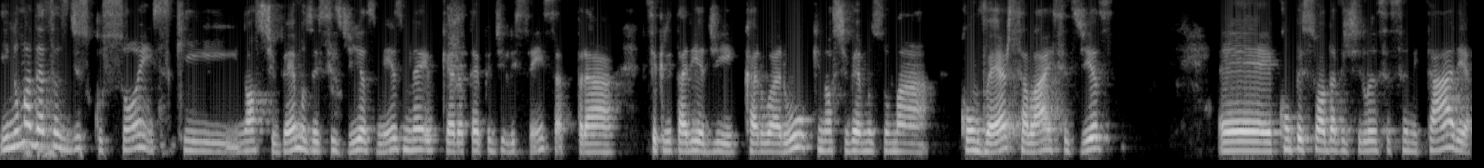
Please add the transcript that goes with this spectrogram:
E numa dessas discussões que nós tivemos esses dias mesmo, né? Eu quero até pedir licença para a Secretaria de Caruaru, que nós tivemos uma conversa lá esses dias é, com o pessoal da vigilância sanitária.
